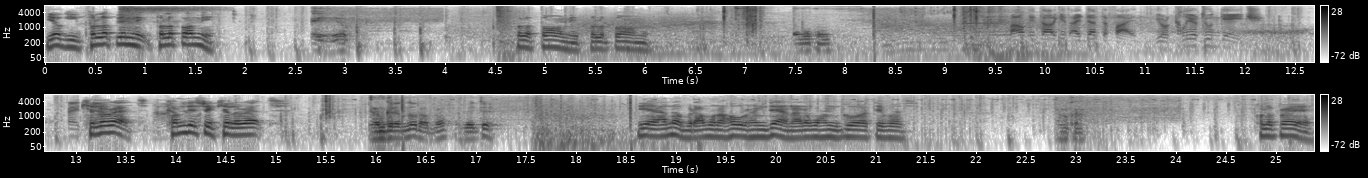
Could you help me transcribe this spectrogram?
Yogi, pull up in me. Pull up on me. Hey, yo. Pull up on me. Pull up on me. Okay. Bounty target identified. You're clear to engage. Right Killer Come this way, Killer Rat. I'm gonna load up, bro. Right there. Yeah, I know, but I want to hold him down. I don't want him to go out there with us. Okay. Pull up right here.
